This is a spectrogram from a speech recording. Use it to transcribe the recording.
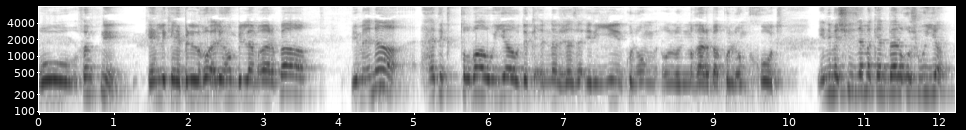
وفهمتني كاين اللي كيبلغوا عليهم بالله مغاربة. بمعنى هذيك الطوباويه وداك أن الجزائريين كلهم المغاربه كلهم خوت. يعني ماشي زعما كنبالغوا شوية.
